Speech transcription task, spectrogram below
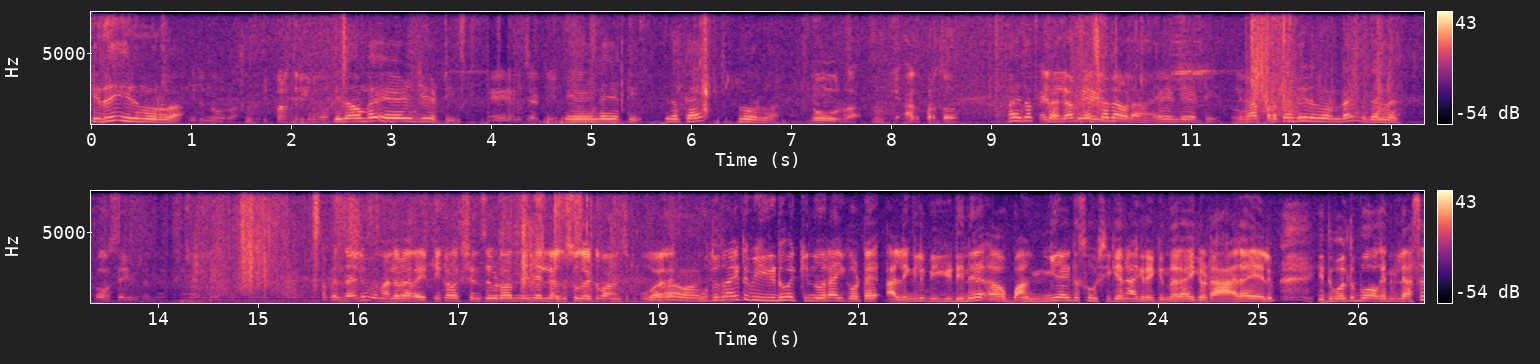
ഇത് ഇരുന്നൂറ് രൂപ. ഇരുന്നൂറ് രൂപ. ഇതാകുമ്പോൾ ഏഴിഞ്ച് ചട്ടി. ഏഴിന്റെ ചട്ടി. ഏഴിന്റെ ചട്ടി. ഇതൊക്കെ നൂറ് രൂപ. നൂറ് രൂപ. അതിപ്പുറത്തോ? ആ ഇതൊക്കെ. ഇതൊക്കെ അവിടെ. ഏഴിന്റെ ചട്ടി. പിന്നെ അപ്പുറത്തുണ്ട് ഇരുന്നൂറിന്റെ. ഇതന്നെ. ഓ സെയിം തന്നെ. അപ്പൊ എന്തായാലും നല്ല വെറൈറ്റി കളക്ഷൻസ് ഇവിടെ വന്നു കഴിഞ്ഞാൽ എല്ലാവർക്കും സുഖമായിട്ട് വാങ്ങിച്ചിട്ട് പോകാല്ലേ പുതുതായിട്ട് വീട് വെക്കുന്നവരായിക്കോട്ടെ അല്ലെങ്കിൽ വീടിനെ ഭംഗിയായിട്ട് സൂക്ഷിക്കാൻ ആഗ്രഹിക്കുന്നവരായിക്കോട്ടെ ആരായാലും ഇതുപോലത്തെ ബോഗൻ വിലാസ്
